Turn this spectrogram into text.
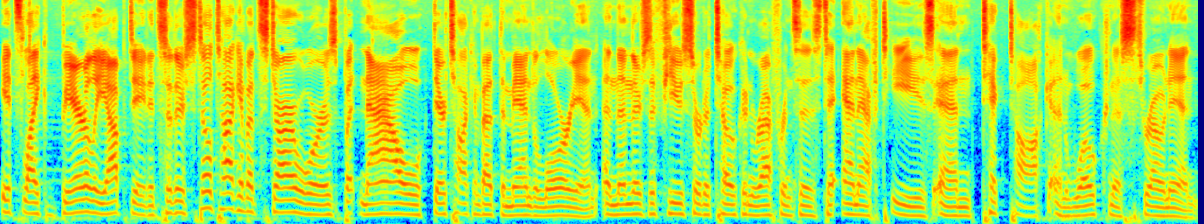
it's like barely updated. So they're still talking about Star Wars, but now they're talking about The Mandalorian. And then there's a few sort of token references to NFTs and TikTok and wokeness thrown in.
